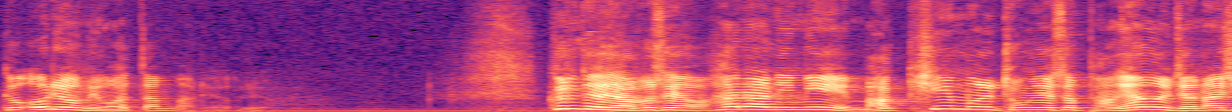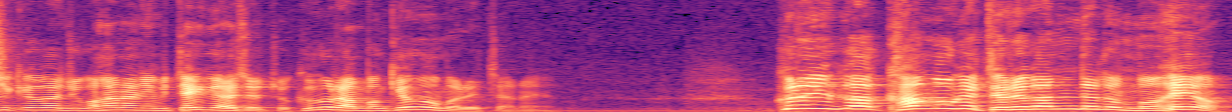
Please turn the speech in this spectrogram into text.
그 어려움이 왔단 말이에요. 그런데 잘 보세요. 하나님이 막힘을 통해서 방향을 전환시켜 가지고 하나님이 되게 하셨죠. 그걸 한번 경험을 했잖아요. 그러니까 감옥에 들어갔는데도 뭐 해요?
